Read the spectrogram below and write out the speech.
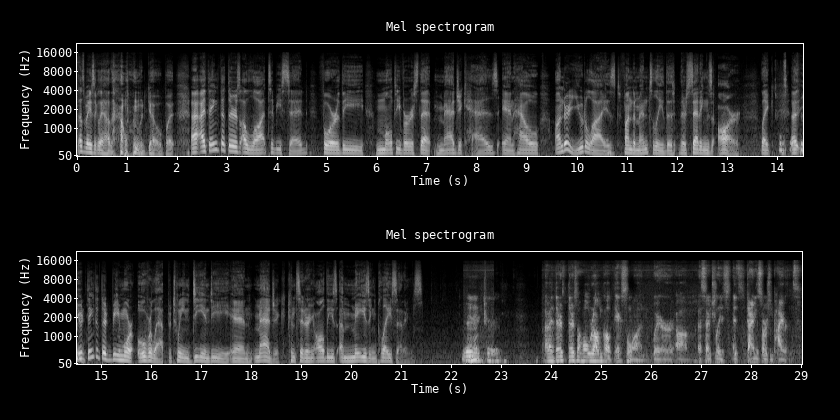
that's basically how that one would go. But I I think that there's a lot to be said for the multiverse that Magic has and how underutilized fundamentally the, their settings are. Like uh, you'd think that there'd be more overlap between D and D and Magic, considering all these amazing play settings. Very true. I mean, there's there's a whole realm called Ixalan where um, essentially it's it's dinosaurs and pirates.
